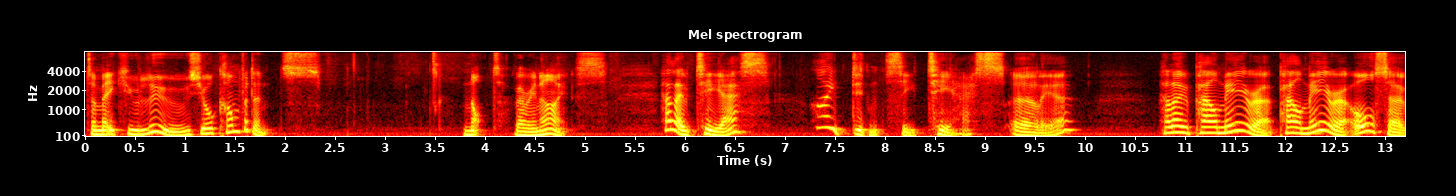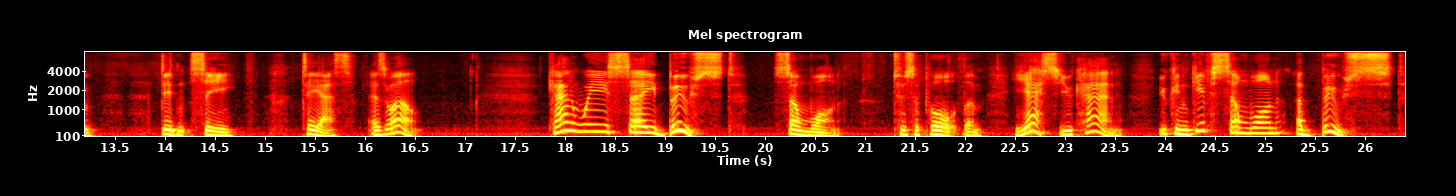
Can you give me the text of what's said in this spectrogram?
to make you lose your confidence. Not very nice. Hello, TS. I didn't see TS earlier. Hello, Palmyra. Palmyra also didn't see TS as well. Can we say boost someone to support them? Yes, you can. You can give someone a boost.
